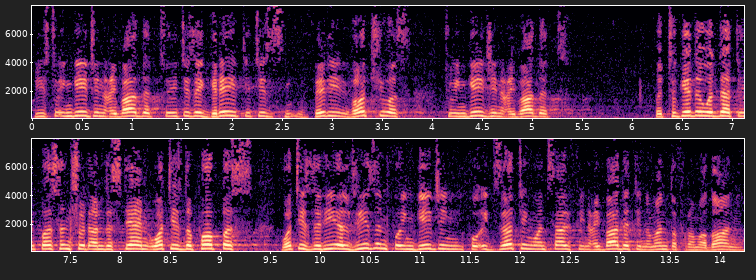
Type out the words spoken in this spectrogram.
He used to engage in ibadat. So it is a great, it is very virtuous to engage in ibadat. But together with that, a person should understand what is the purpose, what is the real reason for engaging, for exerting oneself in ibadat in the month of Ramadan.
